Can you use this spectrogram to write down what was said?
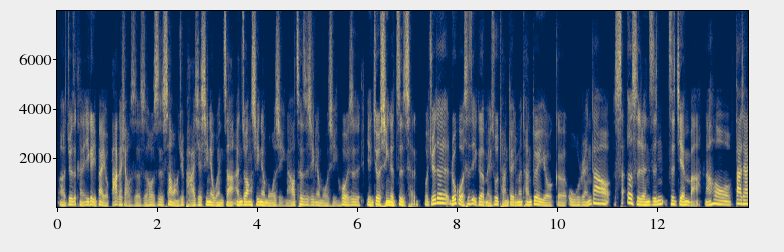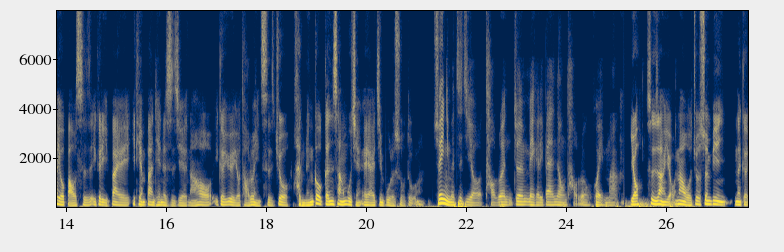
呃，就是可能一个礼拜有八个小时的时候是上网去爬一些新的文章，安装新的模型，然后测试新的模型，或者是研究新的。制成，我觉得如果是一个美术团队，你们团队有个五人到三二十人之之间吧，然后大家有保持一个礼拜一天半天的时间，然后一个月有讨论一次，就很能够跟上目前 AI 进步的速度了。所以你们自己有讨论，就是每个礼拜那种讨论会吗？有，事实上有。那我就顺便那个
